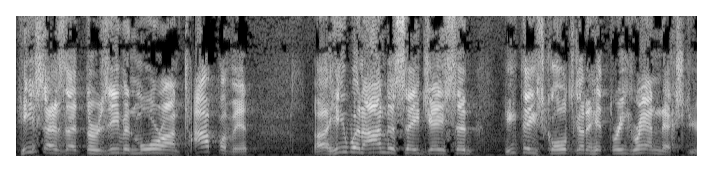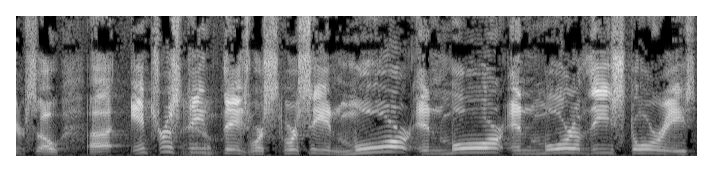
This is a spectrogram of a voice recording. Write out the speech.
He says that there's even more on top of it. Uh, he went on to say, Jason, he thinks gold's going to hit three grand next year. So uh, interesting yeah. things. We're we're seeing more and more and more of these stories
